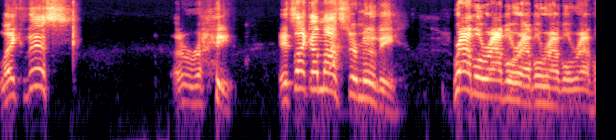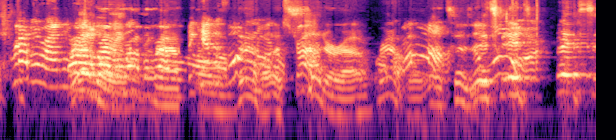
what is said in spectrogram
like this. All right. It's like a monster movie. Rabble, rabble, rabble, rabble, rabble. Rabble, rabble, Rabble, rabble, rabble, rabble, rabble. We can't Rabble, afford an rabble, orchestra. etc. Rabble. Rabble. It says it's, it's it's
